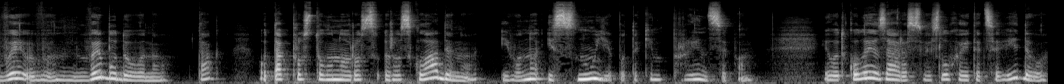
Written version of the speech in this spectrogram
ви, вибудовано, так? Отак просто воно роз, розкладено і воно існує по таким принципам. І от коли зараз ви слухаєте це відео,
